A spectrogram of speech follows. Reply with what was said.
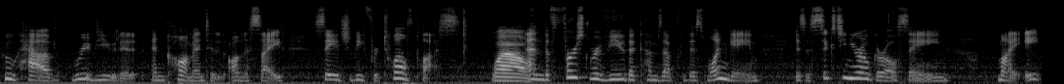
who have reviewed it and commented on the site say it should be for 12 plus. Wow. And the first review that comes up for this one game is a 16 year old girl saying, My eight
